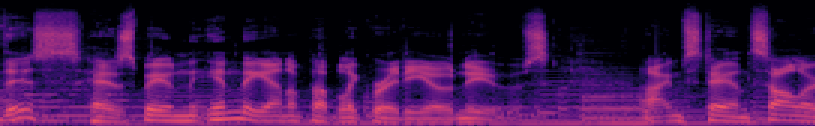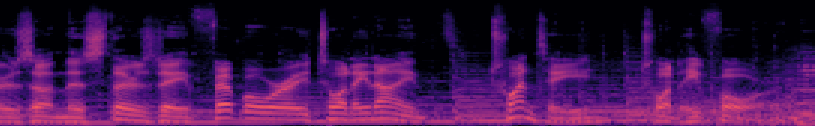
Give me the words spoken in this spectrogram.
This has been Indiana Public Radio News. I'm Stan Sollers on this Thursday, February 29th, 2024.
